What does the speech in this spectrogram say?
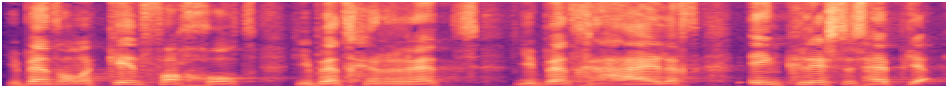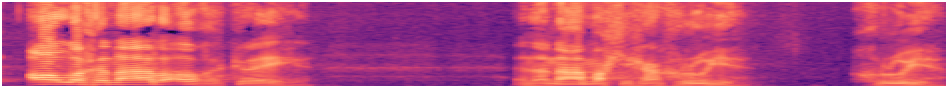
Je bent al een kind van God, je bent gered, je bent geheiligd. In Christus heb je alle genade al gekregen. En daarna mag je gaan groeien, groeien,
